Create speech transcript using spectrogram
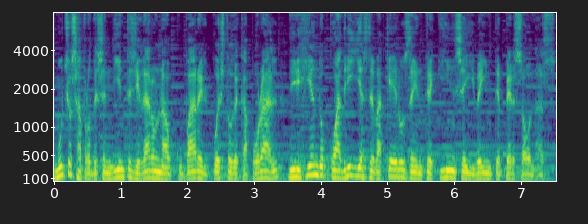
muchos afrodescendientes llegaron a ocupar el puesto de caporal, dirigiendo cuadrillas de vaqueros de entre 15 y 20 personas.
